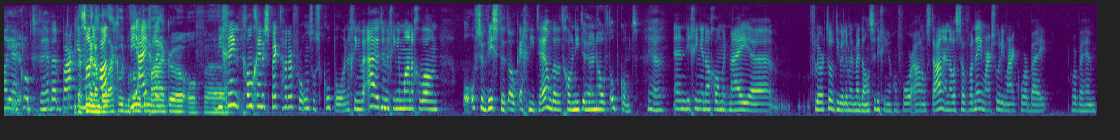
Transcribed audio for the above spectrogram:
Oh ja, eh, klopt. We hebben een paar keer Dat ze mij mannen dan gehad belachelijk begonnen te maken, of... eh, die geen, gewoon geen respect hadden voor ons als koppel. En dan gingen we uit en dan gingen mannen gewoon... Of ze wisten het ook echt niet, hè? Omdat het gewoon niet in Ja. hun hoofd opkomt. Ja. En die gingen dan gewoon met mij eh, flirten of die willen met mij dansen. Die gingen gewoon voor aan ons staan. En dan was het zo van, nee, maar sorry, maar ik hoor bij, ik hoor bij hem. En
